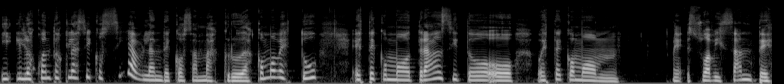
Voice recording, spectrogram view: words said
y, los cuentos clásicos sí hablan de cosas más crudas. ¿Cómo ves tú este como tránsito o, o este como mm, eh, suavizante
